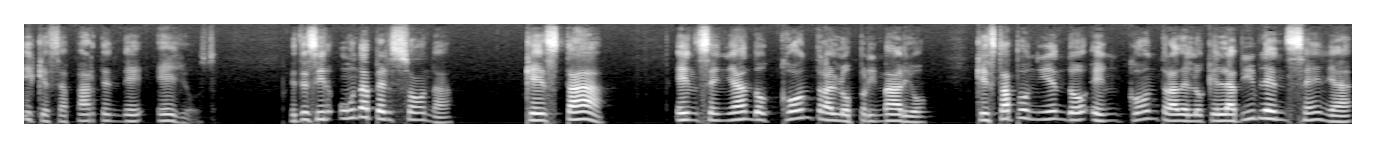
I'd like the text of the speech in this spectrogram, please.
y que se aparten de ellos. Es decir, una persona que está enseñando contra lo primario, que está poniendo en contra de lo que la Biblia enseña,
